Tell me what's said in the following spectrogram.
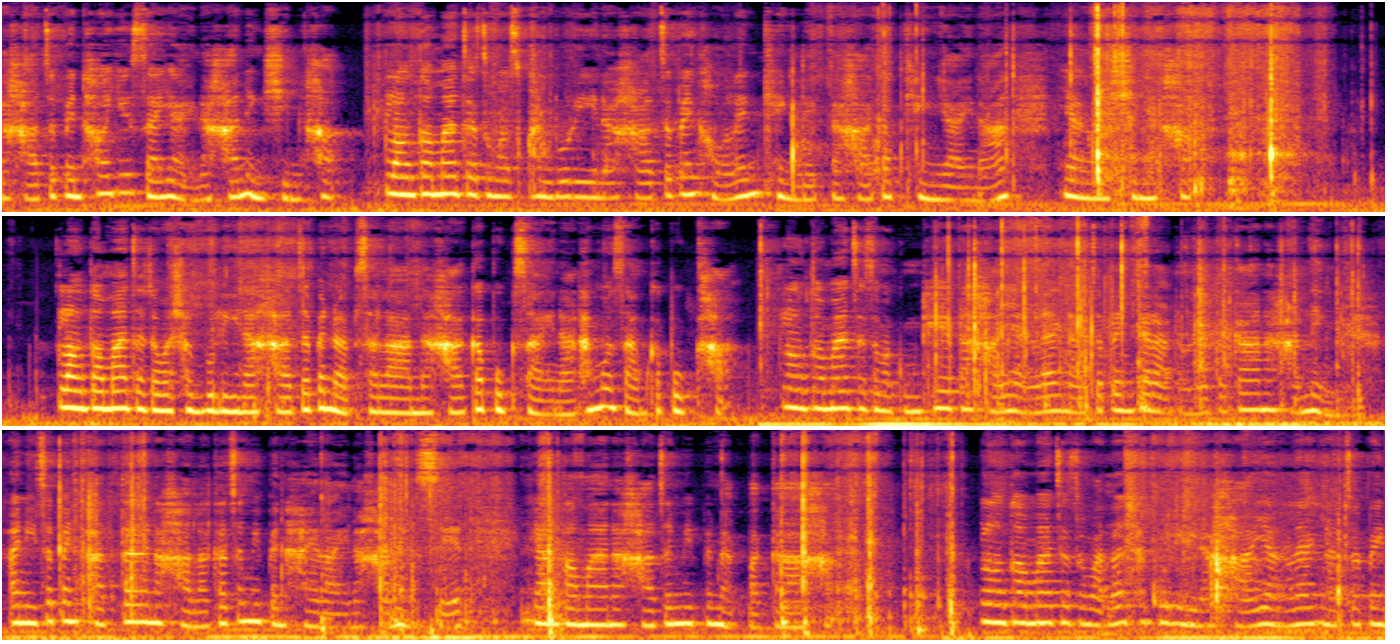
นะคะ จะเป็นท่อยืดไซส์ใหญ่นะคะ 1 ชิ้นค่ะ กล่องต่อมาจากจังหวัดสุพรรณบุรีนะคะ จะเป็นของเล่นเข่งเล็กนะคะ กับเข่งใหญ่นะ อย่างละชิ้นค่ะ กล่องต่อมาจากจังหวัดชลบุรีนะคะ จะเป็นแบบสลามนะคะ กระปุกใสนะ ทั้งหมด3กระปุกค่ะ กล่องต่อมาจากจังหวัดกรุงเทพนะคะ อย่างแร จะเป็นกระดาษโนเนตะกร้านะคะ1อันนี้จะเป็นคัตเตอร์นะคะ แล้วก็จะมีเป็นไฮไลท์นะคะ1เซตอย่างต่อมานะคะ จะมีเป็นแบบปากกาค่ะกล่องต่อมาจากจังหวัดราชบุรีนะคะ อย่างแรกนะจะเป็น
